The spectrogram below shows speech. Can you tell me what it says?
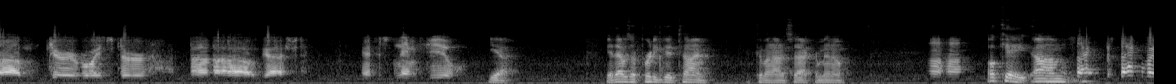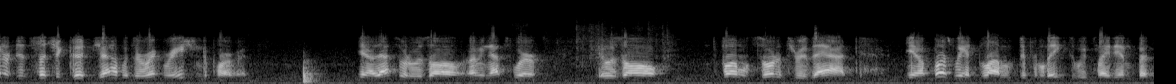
um, Jerry Royster, uh, oh gosh, and just to name a few. Yeah. Yeah, that was a pretty good time coming out of Sacramento. Uh huh. Okay. Um, Sac- Sacramento did such a good job with the recreation department. You know, that's what it was all. I mean, that's where it was all funneled sort of through that. You know, plus we had a lot of different leagues that we played in, but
